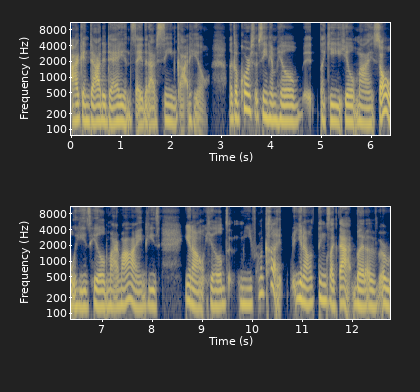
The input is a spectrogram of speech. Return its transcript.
I can die today and say that I've seen God heal. Like, of course, I've seen Him heal, eh, like, He healed my soul, He's healed my mind, He's, you know, healed me from a cut, you know, things like that. But a,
